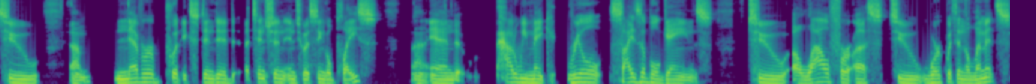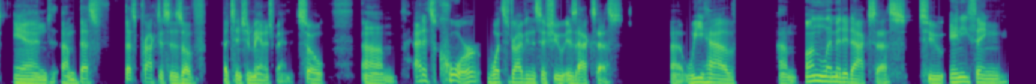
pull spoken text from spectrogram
to um, never put extended attention into a single place uh, and how do we make real sizable gains to allow for us to work within the limits and um, best best practices of attention management. So, um, at its core, what's driving this issue is access. Uh, we have um, unlimited access to anything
